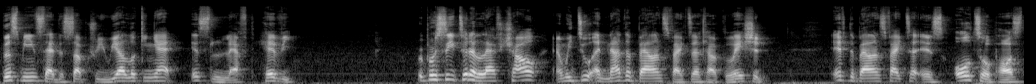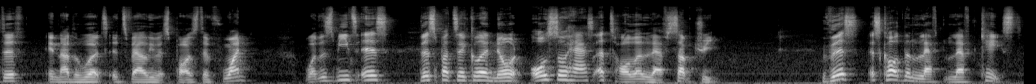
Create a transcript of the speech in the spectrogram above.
this means that the subtree we are looking at is left heavy. We proceed to the left child and we do another balance factor calculation. If the balance factor is also positive, in other words its value is positive 1, what this means is this particular node also has a taller left subtree. This is called the left-left case.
